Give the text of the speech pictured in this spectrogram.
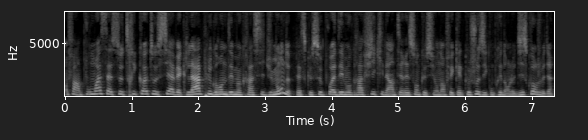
enfin pour moi, ça se tricote aussi avec la plus grande démocratie du monde parce que ce poids démographique, il est intéressant que si on en fait quelque chose, y compris dans le discours, je veux dire.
